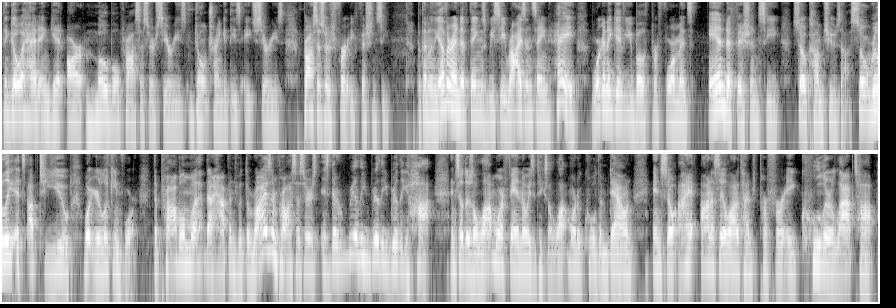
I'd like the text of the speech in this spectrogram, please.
then go ahead and get our mobile processor series. Don't try and get these H series processors for efficiency. But then on the other end of things, we see Ryzen saying, hey, we're going to give you both performance and efficiency, so come choose us. So really, it's up to you what you're looking for. The problem that happens with the Ryzen processors is they're really, really, really hot. And so there's a lot more fan noise. It takes a lot more to cool them down. And so I honestly, a lot of times prefer a cooler laptop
